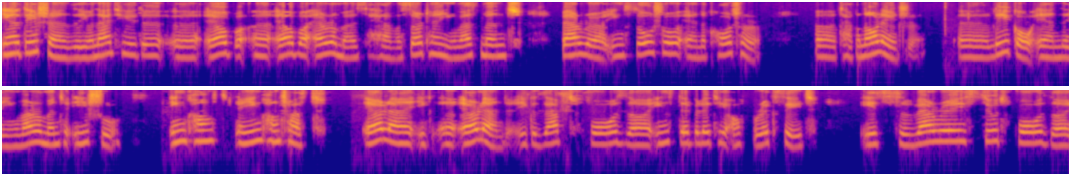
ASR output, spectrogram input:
In addition, the United uh, Arab, uh, Arab Emirates have a certain investment barrier in social and culture, uh, technology, uh, legal and environmental issue. In, con in contrast, Ireland, uh, Ireland, except for the instability of Brexit, it's very suited for the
